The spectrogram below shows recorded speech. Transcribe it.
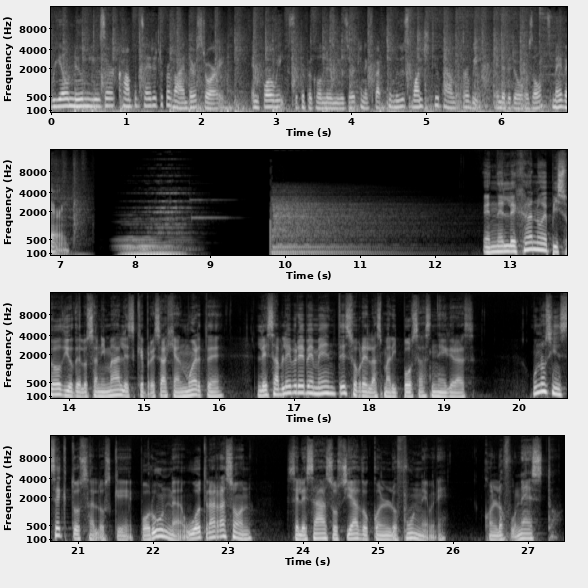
Real Noom user compensated to provide their story. In four weeks, the typical Noom user can expect to lose one to two pounds per week. Individual results may vary. En el lejano episodio de los animales que presagian muerte, les hablé brevemente sobre las mariposas negras, unos insectos a los que, por una u otra razón, se les ha asociado con lo fúnebre, con lo funesto.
